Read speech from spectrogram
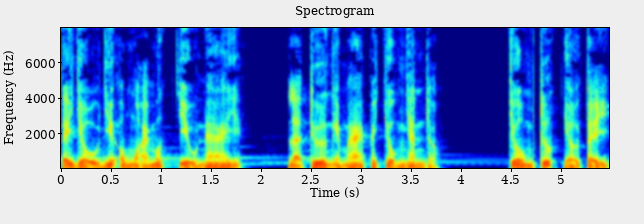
Tế dụ như ông ngoại mất chiều nay, Là trưa ngày mai phải chôn nhanh rồi. Chôn trước giờ tỵ.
